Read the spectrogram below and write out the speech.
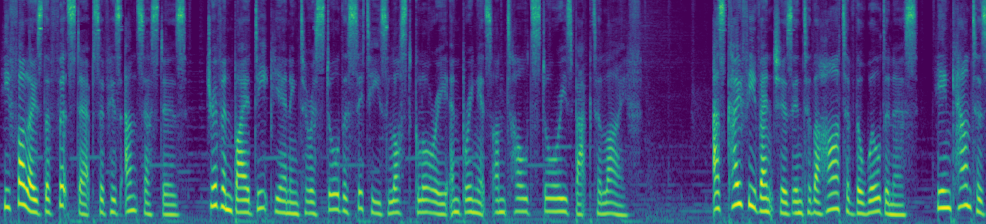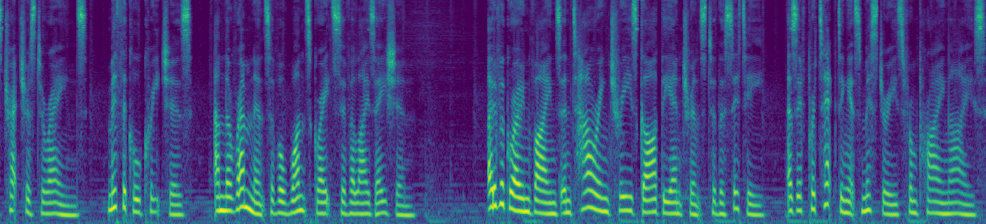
he follows the footsteps of his ancestors, driven by a deep yearning to restore the city's lost glory and bring its untold stories back to life. As Kofi ventures into the heart of the wilderness, he encounters treacherous terrains, mythical creatures, and the remnants of a once great civilization. Overgrown vines and towering trees guard the entrance to the city, as if protecting its mysteries from prying eyes.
